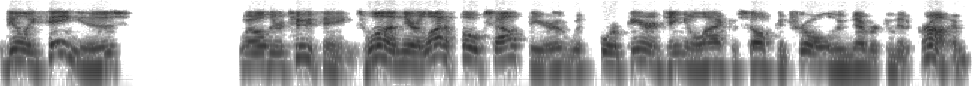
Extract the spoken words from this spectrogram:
The only thing is, well, there are two things. One, there are a lot of folks out there with poor parenting and a lack of self control who never commit a crime.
